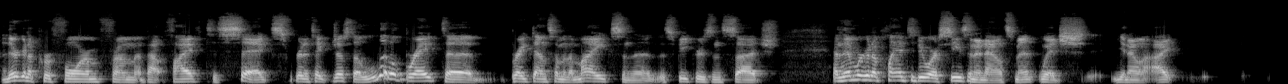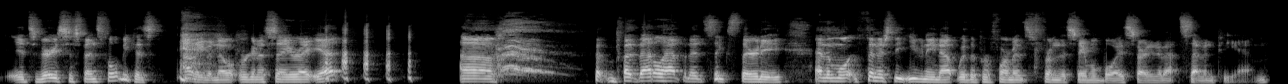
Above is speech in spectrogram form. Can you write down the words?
They're going to perform from about 5 to 6. We're going to take just a little break to break down some of the mics and the, the speakers and such. And then we're going to plan to do our season announcement, which, you know, I it's very suspenseful because I don't even know what we're going to say right yet. uh, but that'll happen at 6.30 and then we'll finish the evening up with a performance from the stable boys starting about 7 p.m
